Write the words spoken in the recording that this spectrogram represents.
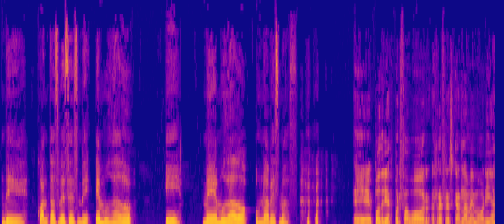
de cuántas veces me he mudado y me he mudado una vez más. Eh, ¿Podrías, por favor, refrescar la memoria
